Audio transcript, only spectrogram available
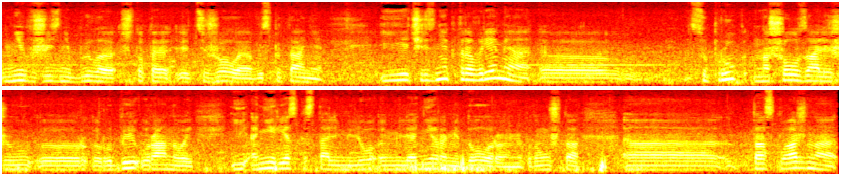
у них в жизни было что-то э, тяжелое в испытании. И через некоторое время э, супруг нашел залежи э, руды урановой, и они резко стали миллионерами долларовыми, потому что э, та скважина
